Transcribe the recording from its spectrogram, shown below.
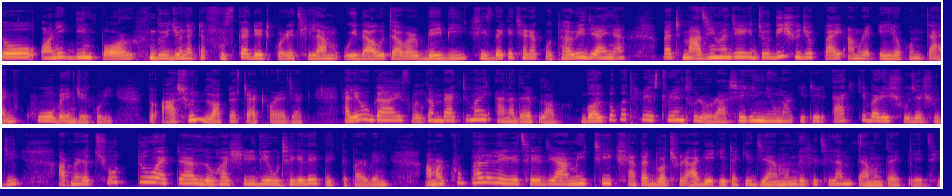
তো অনেক দিন পর দুইজন একটা ফুচকা ডেট করেছিলাম উইদাউট আওয়ার বেবি সিজদাকে ছাড়া কোথাওই যাই না। বাট মাঝে মাঝে যদি সুযোগ পাই, আমরা এইরকম টাইম খুব এনজয় করি। তো আসুন ব্লগটা স্টার্ট করা যাক। Hello guys welcome back to my another blog Golpokotha restaurant হলো রাজশাহী নিউ মার্কেটের একেবারে সোজাসুজি। আপনারা ছোট্ট একটা লোহা সিঁড়ি দিয়ে উঠে গেলেই দেখতে পারবেন। আমার খুব ভালো লেগেছে যে আমি ঠিক সাত আট বছর আগে এটাকে যেমন দেখেছিলাম, তেমনটাই পেয়েছি।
